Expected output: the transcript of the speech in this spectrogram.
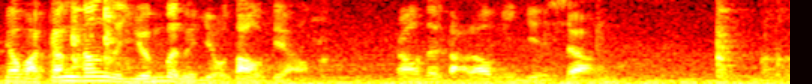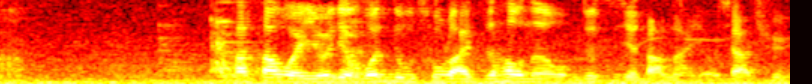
要把刚刚的原本的油倒掉，然后再打到迷迭香。它稍微有一点温度出来之后呢，我们就直接打奶油下去。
